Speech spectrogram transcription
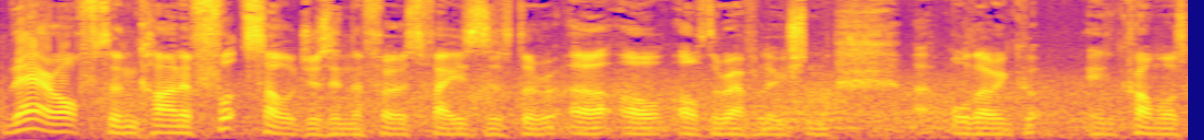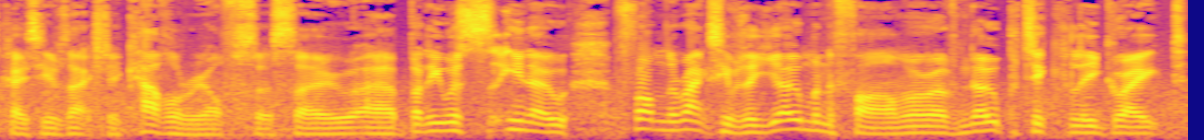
They're often kind of foot soldiers in the first phase of the uh, of, of, the revolution. Uh, although in, in, Cromwell's case, he was actually a cavalry officer. So, uh, but he was, you know, from the ranks. He was a yeoman farmer of no particularly great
